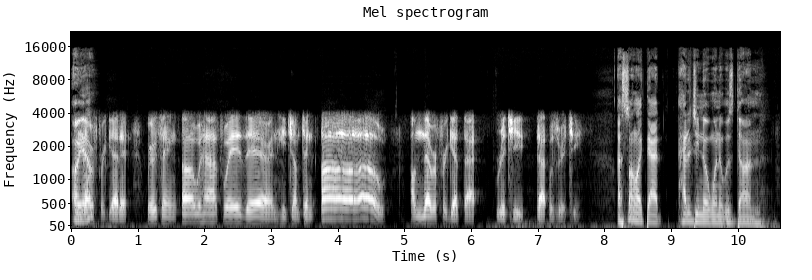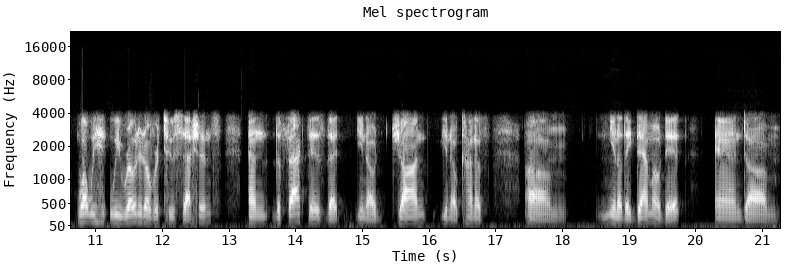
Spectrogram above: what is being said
Oh I'll yeah. Never forget it. We were saying, "Oh, we're halfway there," and he jumped in. Oh, I'll never forget that. Richie, that was Richie. A song like that. How did you know when it was done? Well, we we wrote it over two sessions, and the fact is that you know John you know, kind of, um, you know, they demoed it, and um,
